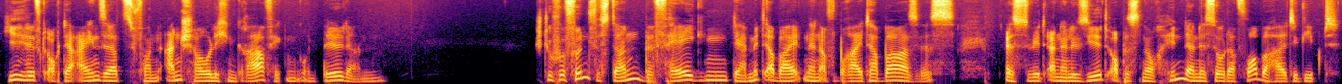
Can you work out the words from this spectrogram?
Hier hilft auch der Einsatz von anschaulichen Grafiken und Bildern. Stufe 5 ist dann Befähigen der Mitarbeitenden auf breiter Basis. Es wird analysiert, ob es noch Hindernisse oder Vorbehalte gibt.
